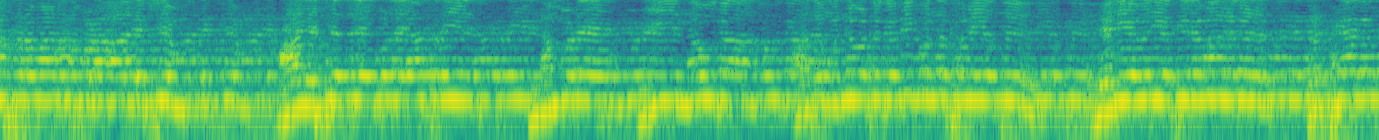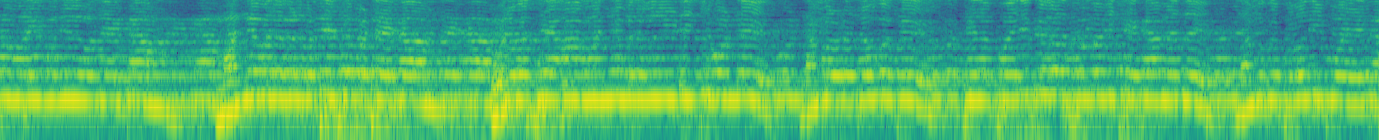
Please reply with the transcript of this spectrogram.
ആഹ്റമാണ് നമ്മുടെ ആ ലക്ഷ്യം. ആ ലക്ഷ്യത്തിലേക്കുള്ള യാത്രയിൽ നമ്മുടെ ഈ നൗക അത് മുന്നോട്ട് ഗമിക്കുന്ന സമയത്ത് വലിയ വലിയ തീരുമാനങ്ങൾ പ്രത്യാഘാതമായി മുന്നിൽ വന്നേക്കാം. മഞ്ഞുമലകൾ പ്രത്യക്ഷപ്പെട്ടേക്കാം. ഒരുപക്ഷെ ആ മഞ്ഞുമലകൾ ഇടിച്ചുകൊണ്ട് നമ്മളുടെ നൗകക്ക് ചില പരിക്കുകൾ സംഭവിച്ചേക്കാമെന്ന് നമുക്ക് തോന്നിപ്പോയേക്കാം.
